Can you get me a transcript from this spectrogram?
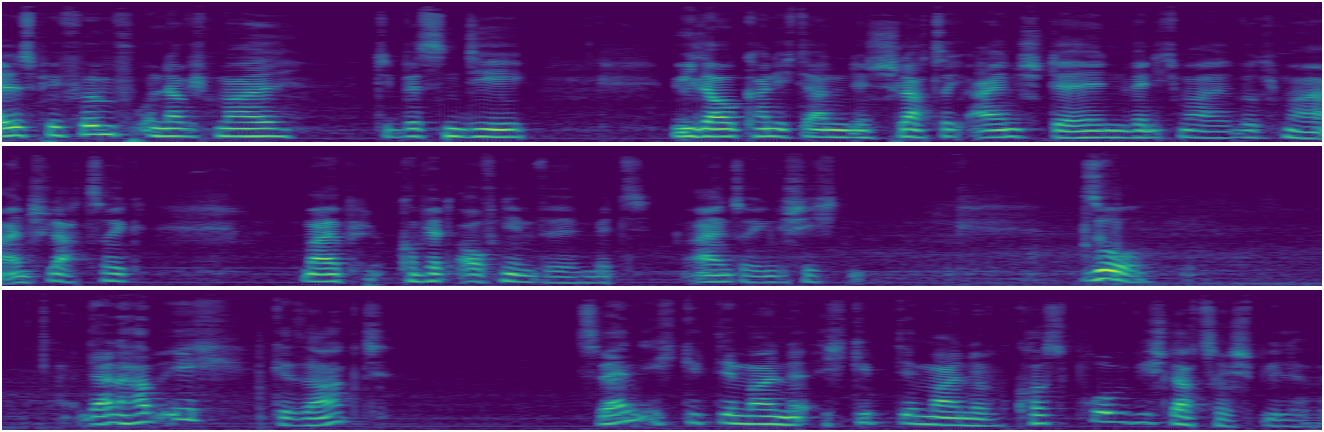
LSP5 und habe ich mal die bisschen die, wie laut kann ich dann das Schlagzeug einstellen, wenn ich mal wirklich mal ein Schlagzeug mal komplett aufnehmen will mit allen solchen Geschichten. So, dann habe ich gesagt, Sven, ich gebe dir meine, ich gebe dir meine Kostprobe, wie Schlagzeug spiele.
